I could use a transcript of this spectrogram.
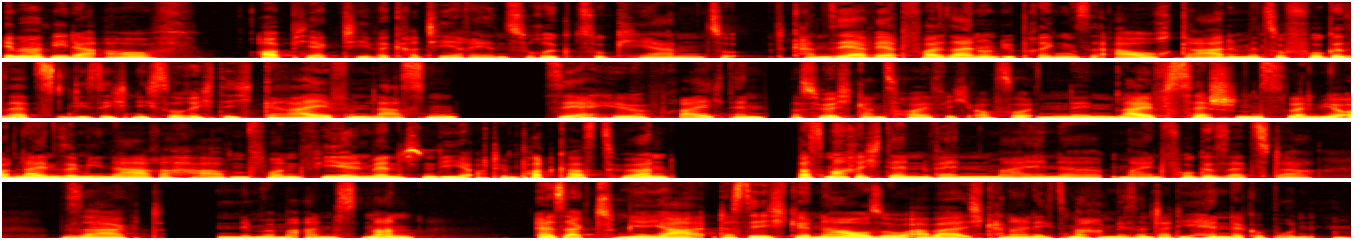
immer wieder auf objektive Kriterien zurückzukehren, zu kann sehr wertvoll sein und übrigens auch gerade mit so Vorgesetzten, die sich nicht so richtig greifen lassen, sehr hilfreich, denn das höre ich ganz häufig auch so in den Live-Sessions, wenn wir Online-Seminare haben von vielen Menschen, die hier auch den Podcast hören. Was mache ich denn, wenn meine, mein Vorgesetzter sagt, nehmen wir mal an, ist Mann, er sagt zu mir, ja, das sehe ich genauso, aber ich kann da nichts machen, mir sind da die Hände gebunden.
